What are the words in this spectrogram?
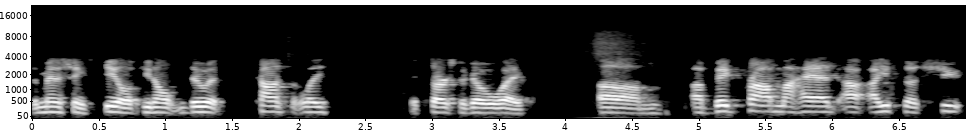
diminishing skill. If you don't do it constantly, it starts to go away. Um, a big problem I had, I, I used to shoot.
